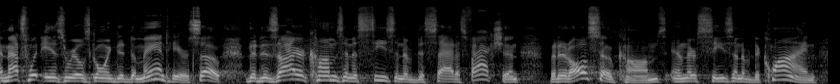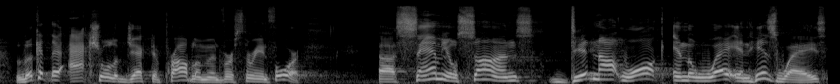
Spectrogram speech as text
And that's what Israel's going to demand here. So the desire comes in a season of dissatisfaction, but it also comes in their season of decline. Look at the actual objective problem in verse 3 and 4 uh, Samuel's sons did not walk in the way in his ways,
